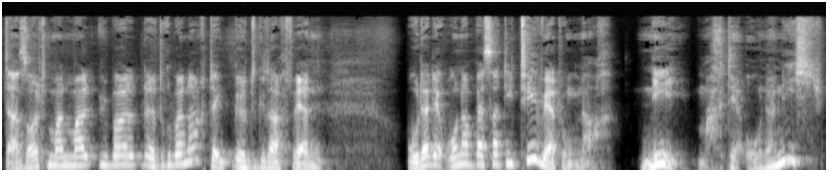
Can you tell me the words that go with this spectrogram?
da sollte man mal über, äh, drüber nachdenken, äh, gedacht werden. Oder der Owner bessert die T-Wertung nach. Nee, macht der Owner nicht,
